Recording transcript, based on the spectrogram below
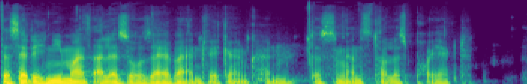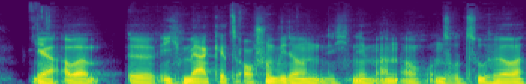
das hätte ich niemals alles so selber entwickeln können. Das ist ein ganz tolles Projekt. Ja, aber äh, ich merke jetzt auch schon wieder, und ich nehme an, auch unsere Zuhörer,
